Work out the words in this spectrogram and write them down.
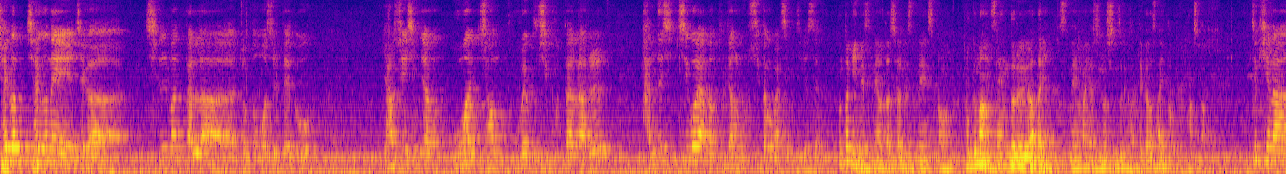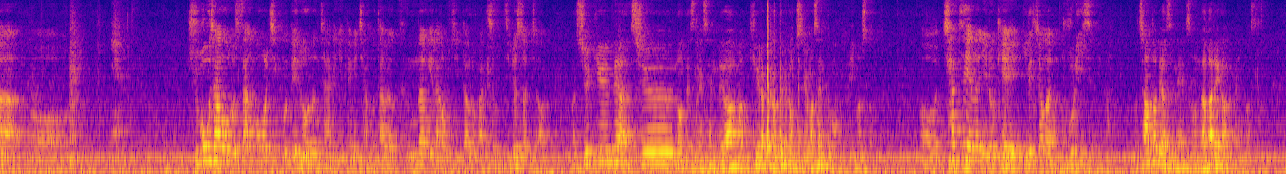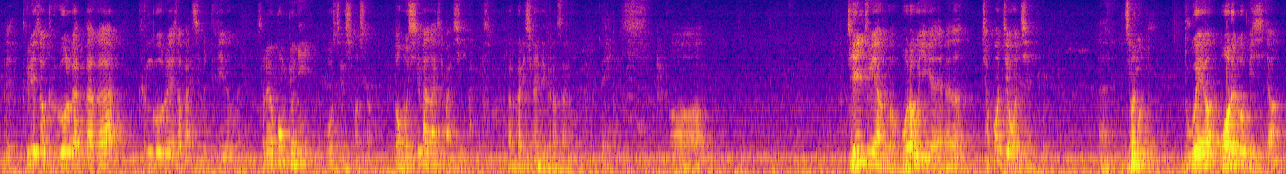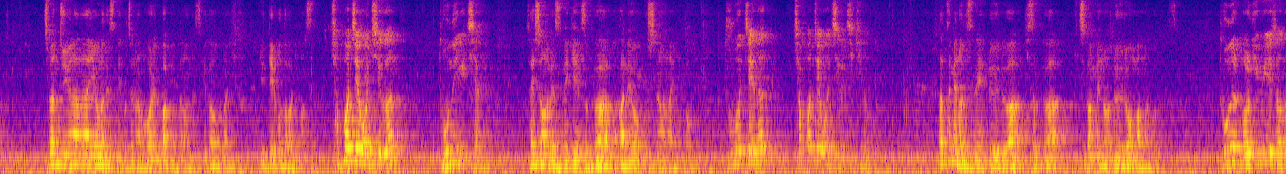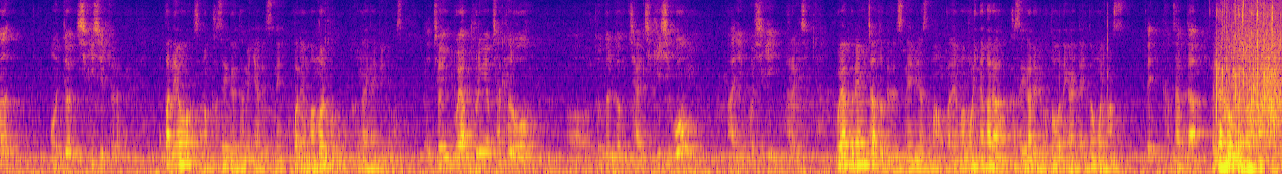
최근 최근에 제가 7만 달러 좀 넘었을 때도 야수의 심장 5만 1,599달러를 반드시 찍어야만 분량을 볼 수 있다고 말씀을 드렸어요. その時にですね私はですねその6万1000ドルあたりでですね、まあ、ヤジの心臓で買ってくださいと言いました 특히나 어, 주봉상으로 쌍봉을 찍고 내려오는 자리이기 때문에 잘못하면 급락이 나올 수 있다고 말씀을 드렸었죠. まあ週休では週のですね線ではまあ急落が来るかもしれませんとも言いました 어, 차트에는 이렇게 일정한 룰이 있습니다. チャートではですねその流れがあります 네, 그래서 그걸 갖다가 근거로 해서 말씀을 드리는 거예요. それを根拠にお教えしました 너무 실망하지 마시기 바라겠습니다. がっかりしないでください 네. 어, 제일 중요한 거 뭐라고 얘기하냐면은 첫 번째 원칙. 네. 누구, 누구예요? 워렌 버핏이죠. 一番重要な内容がですねこちらのウォーレン・バフェットなんですけど、まあ、言っていることがあります 첫 번째 원칙은 돈을 잃지 않는 것. 最初のですね原則はお金を失わないこ 두 번째는 첫 번째 원칙을 지키는 것. と2つ目のですねルールは規則は1番目のルールを守ることです 돈을 벌기 위해서는 먼저 지키실 줄 알아야 돼요. お金をその稼ぐためにはですねお金を守ることも考えないといけません 네, 저희 고약 프리미엄 차트로 어, 돈들 좀 잘 지키시고 많이 버시기 바라겠습니다. 500プレミアムチャートでですね皆様お金を守りながら稼がれることを願いたいと思います 네, 감사합니다. ありがとうございました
